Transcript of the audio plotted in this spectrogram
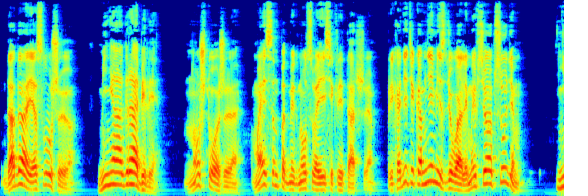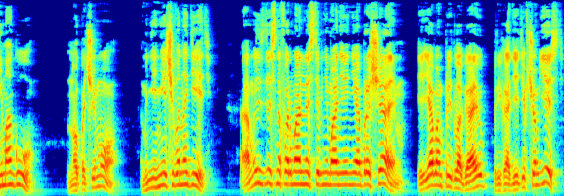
«Да-да, я слушаю». «Меня ограбили». «Ну что же...» Мейсон подмигнул своей секретарше. «Приходите ко мне, мисс Дювали, мы все обсудим». «Не могу». «Но почему?» «Мне нечего надеть». «А мы здесь на формальности внимания не обращаем, и я вам предлагаю, приходите в чем есть».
